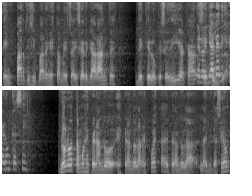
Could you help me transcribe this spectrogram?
en participar en esta mesa y ser garantes de que lo que se diga acá. Pero ya le dijeron que sí. No, no, estamos esperando, esperando la respuesta, esperando la, la invitación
